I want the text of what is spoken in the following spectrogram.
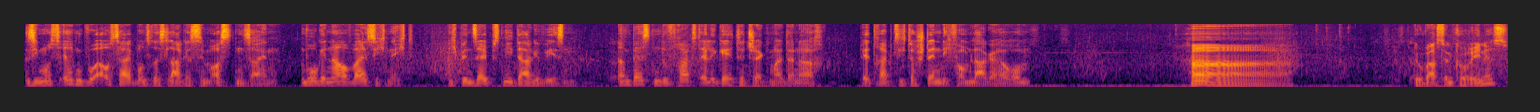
Sie muss irgendwo außerhalb unseres Lagers im Osten sein. Wo genau, weiß ich nicht. Ich bin selbst nie da gewesen. Am besten du fragst Alligator Jack mal danach. Der treibt sich doch ständig vorm Lager herum. Ha. Du warst in Korines?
